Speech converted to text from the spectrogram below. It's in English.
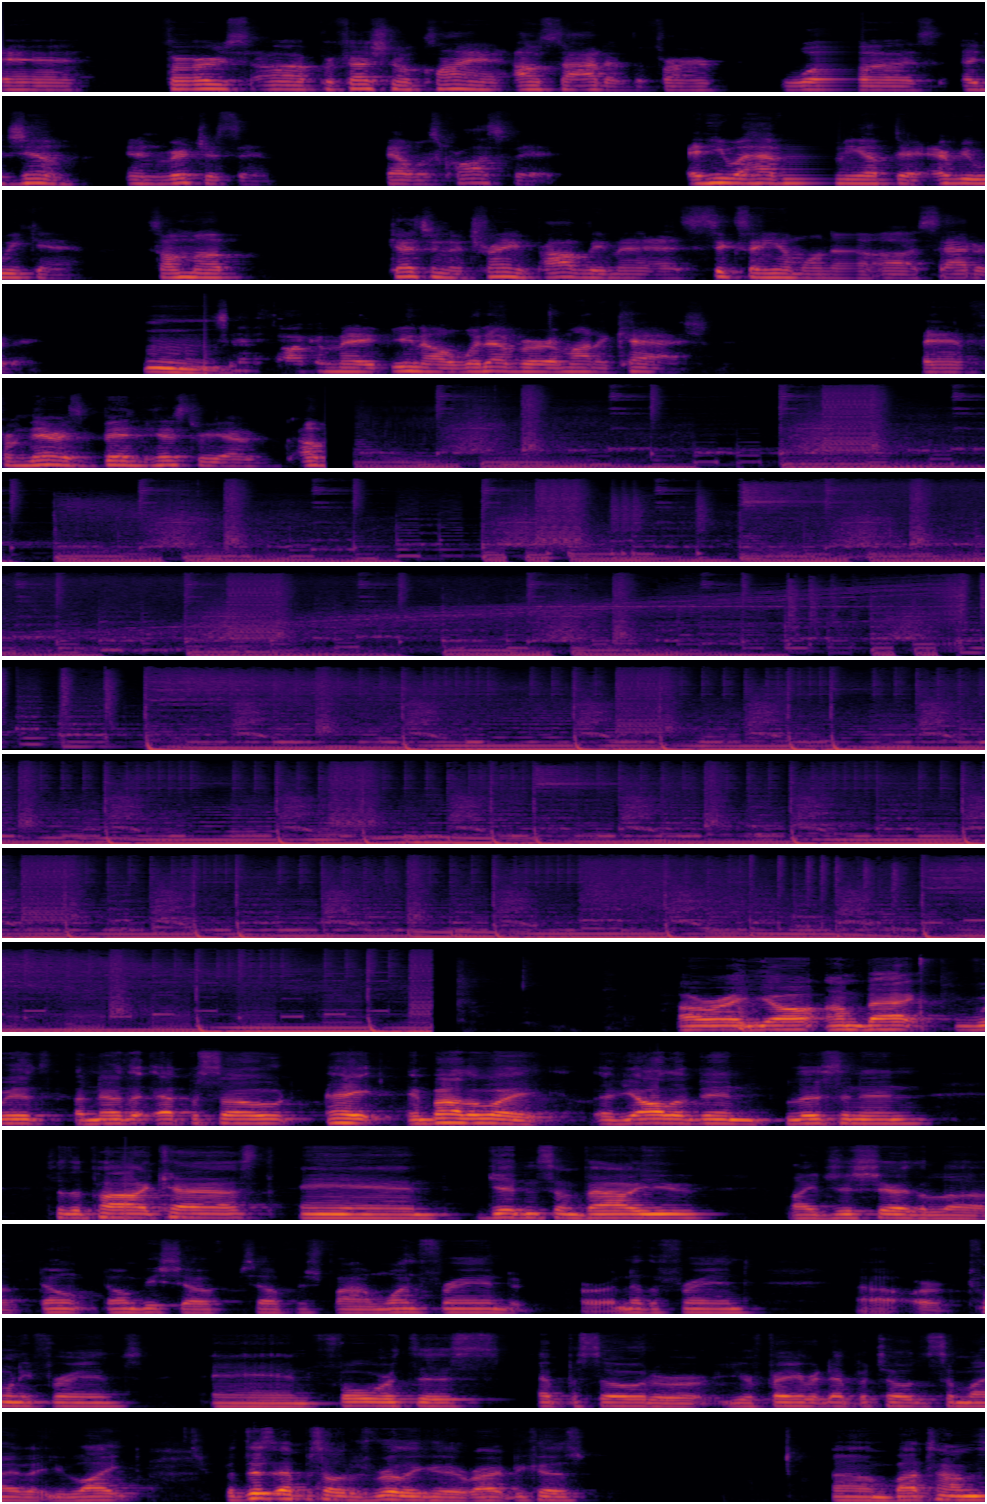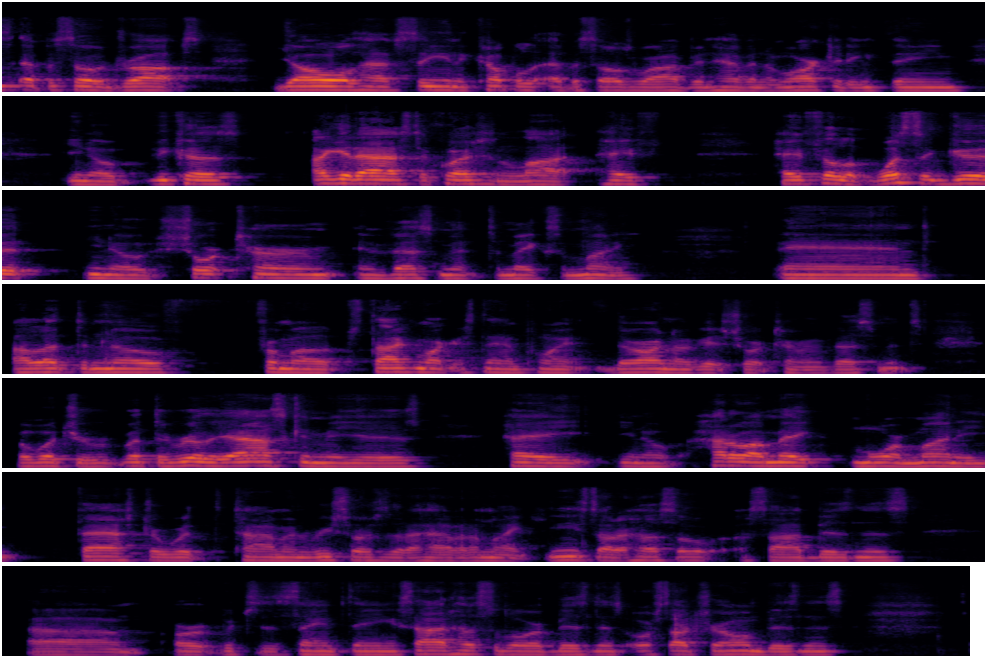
And first uh, professional client outside of the firm was a gym in Richardson that was CrossFit. And he would have me up there every weekend. So I'm up catching the train probably, man, at 6 a.m. on a uh, Saturday. Mm. Just so I can make, you know, whatever amount of cash. And from there, it's been history of, of Y'all. I'm back with another episode. Hey, and by the way, if y'all have been listening to the podcast and getting some value, like just share the love. Don't don't be self, selfish. Find one friend or another friend uh, or 20 friends and forward this episode or your favorite episode to somebody that you liked. But this episode is really good, right? Because um, by the time this episode drops, y'all have seen a couple of episodes where I've been having a marketing theme, you know, because I get asked a question a lot. Hey, hey, Philip, what's a good, you know, short-term investment to make some money? And I let them know from a stock market standpoint, there are no good short-term investments. But what you're, what they're really asking me is, hey, you know, how do I make more money faster with the time and resources that I have? And I'm like, you need to start a hustle, a side business, um, or which is the same thing, side hustle or business, or start your own business.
